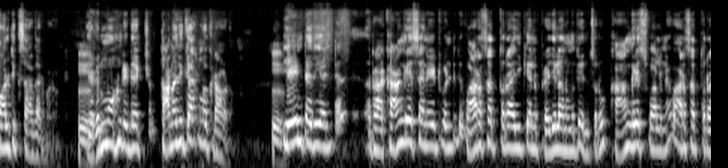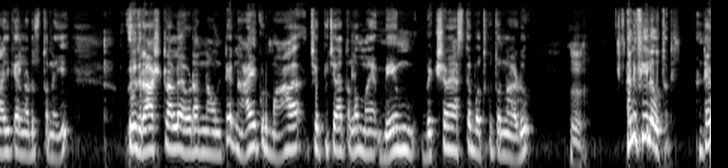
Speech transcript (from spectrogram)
పాలిటిక్స్ ఆధారపడి ఉంటాయి. జగన్మోహన్ రెడ్డి లక్ష్యం తన అధికారంలోకి రావడం. ఏంటది అంటే కాంగ్రెస్ అనేటువంటిది వారసత్వ రాజకీయాలను ప్రజలు అనుమతించరు. కాంగ్రెస్ వల్లనే వారసత్వ రాజకీయాలు నడుస్తున్నాయి. వివిధ రాష్ట్రాల్లో ఎవడన్నా ఉంటే నాయకుడు మా చెప్పు చేతలో మే- మేము భిక్ష వేస్తే బతుకుతున్నాడు అని ఫీల్ అవుతుంది. అంటే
